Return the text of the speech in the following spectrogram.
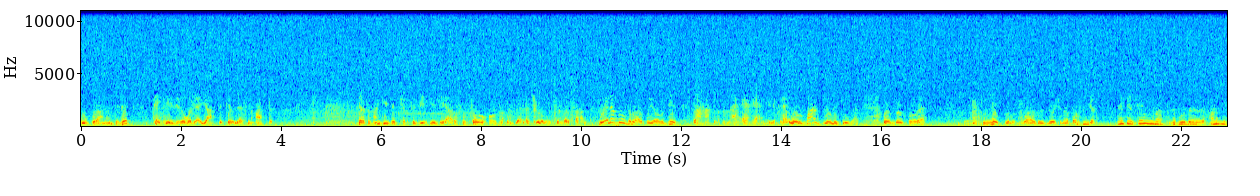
bu Kur'an'ın dedi. Peki dedi oraya yattı, gövdesini attı. Yatıdan gece çıktı bir gece yarısı soğuk ortalık yerle çölün içinde sardı. Böyle buldular bu yolu biz rahatladılar efendilikle olmaz böyle şeyler. Ondan sonra mutluluk vardı döşüne basınca ne diyorsun var burada hanım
